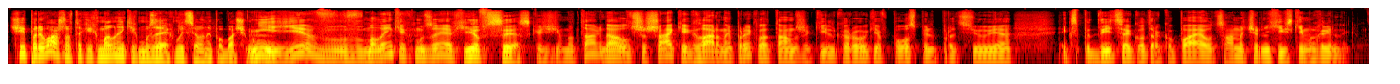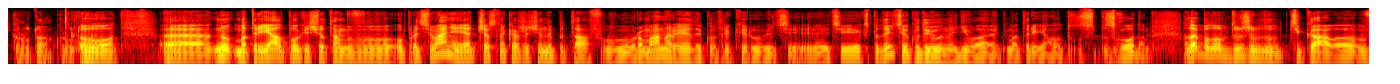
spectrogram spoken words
Чи переважно в таких маленьких музеях ми цього не побачимо? Ні, є в, в маленьких музеях є все, скажімо так. Да? От Шишакік гарний приклад. Там вже кілька років поспіль працює експедиція, котра копає от саме Черніхівський могильник. Круто, круто. От. Е, ну, матеріал поки що там в опрацюванні, я, чесно кажучи, не питав у Романа Рейда, котрий керує ці, ці експедиції, куди вони дівають матеріал згодом. Але було б дуже цікаво,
